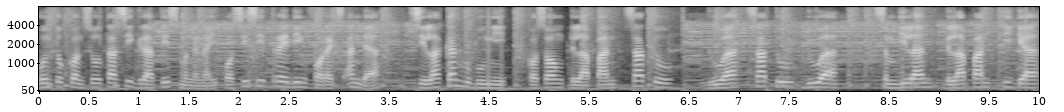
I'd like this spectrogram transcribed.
Untuk konsultasi gratis mengenai posisi trading forex Anda, silakan hubungi 081212 983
